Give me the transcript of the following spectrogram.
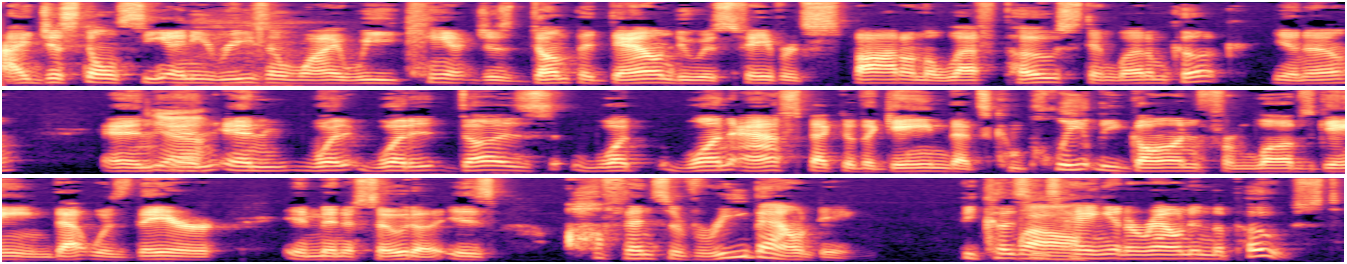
I just don't see any reason why we can't just dump it down to his favorite spot on the left post and let him cook, you know? And, Yeah. and, and what, what it does, what one aspect of the game that's completely gone from Love's game that was there in Minnesota is offensive rebounding because Well- he's hanging around in the post.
